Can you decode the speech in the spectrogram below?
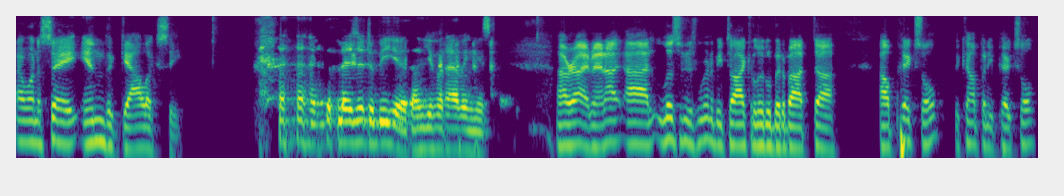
I want to say, in the galaxy. it's a pleasure to be here. Thank you for having me. All right, man. I, uh, listeners, we're going to be talking a little bit about uh, how Pixxel, the company Pixxel,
